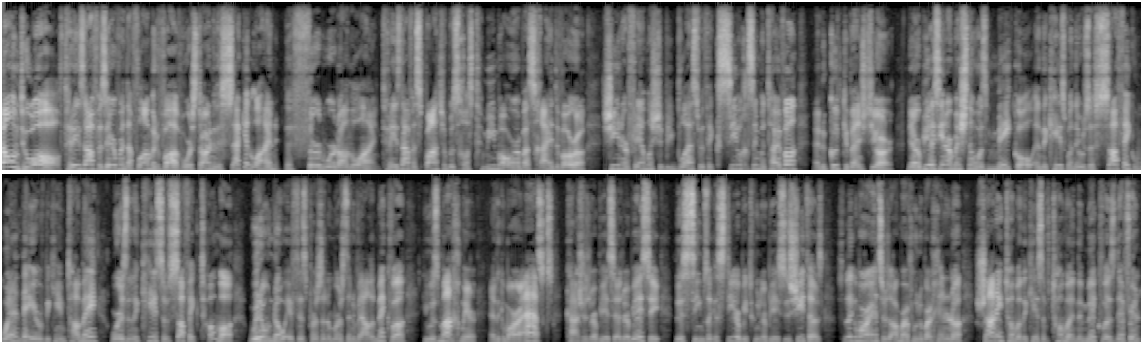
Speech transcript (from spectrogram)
Shalom to all! Today's daf is Eruvin Daflamid Vav. We're starting the second line, the third word on the line. Today's daf is sponsored by Schos Tamima Ora Bas Devora. She and her family should be blessed with a ksiv chasim and a good kibench tiar. Now, Rabbi Yossi in our Mishnah was makel in the case when there was a suffix when the Erev became Tameh, whereas in the case of suffix Toma, we don't know if this person immersed in a valid mikvah, he was Machmir. And the Gemara asks, Kasha's Rabbi Yossi Rabbi this seems like a steer between Rabbi Yossi's shitas. So the Gemara answers, Amar Avuna Bar Shani Toma, the case of Toma in the mikvah is different.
